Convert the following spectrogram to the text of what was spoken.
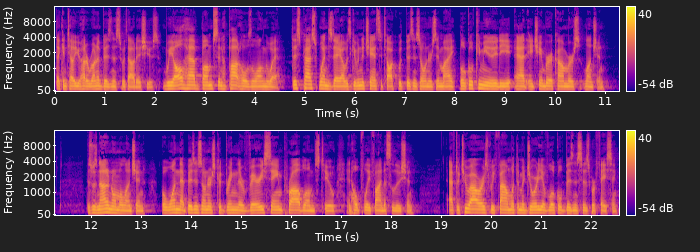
that can tell you how to run a business without issues. We all have bumps and potholes along the way. This past Wednesday, I was given a chance to talk with business owners in my local community at a Chamber of Commerce luncheon. This was not a normal luncheon, but one that business owners could bring their very same problems to and hopefully find a solution. After two hours, we found what the majority of local businesses were facing,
